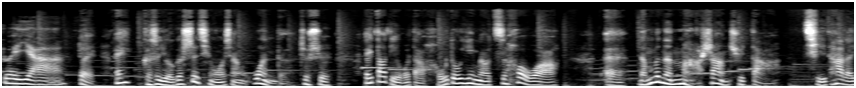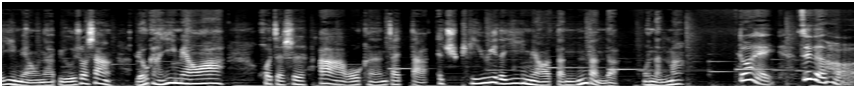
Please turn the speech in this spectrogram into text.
对呀，对，哎，可是有个事情我想问的，就是，哎，到底我打猴痘疫苗之后啊，呃，能不能马上去打其他的疫苗呢？比如说像流感疫苗啊，或者是啊，我可能在打 HPV 的疫苗等等的，我能吗？对这个哈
